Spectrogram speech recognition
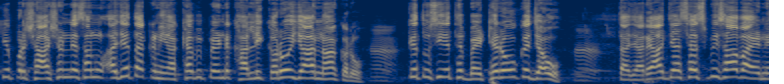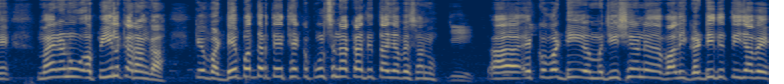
ਕਿ ਪ੍ਰਸ਼ਾਸਨ ਨੇ ਸਾਨੂੰ ਅਜੇ ਤੱਕ ਨਹੀਂ ਆਖਿਆ ਵੀ ਪਿੰਡ ਖਾਲੀ ਕਰੋ ਜਾਂ ਨਾ ਕਰੋ। ਕਿ ਤੁਸੀਂ ਇੱਥੇ ਬੈਠੇ ਰਹੋ ਕਿ ਜਾਓ। ਹਾਂ। ਦਿੱਤਾ ਜਾ ਰਿਹਾ। ਅੱਜ ਐਸਐਸਪੀ ਸਾਹਿਬ ਆਏ ਨੇ। ਮੈਂ ਇਹਨਾਂ ਨੂੰ ਅਪੀਲ ਕਰਾਂਗਾ ਕਿ ਵੱਡੇ ਪੱਧਰ ਤੇ ਇੱਥੇ ਇੱਕ ਪੁਲਿਸ ਨਾਕਾ ਦਿੱਤਾ ਜਾਵੇ ਸਾਨੂੰ। ਜੀ। ਇੱਕ ਵੱਡੀ ਮਜੀਸ਼ੀਅਨ ਵਾਲੀ ਗੱਡੀ ਦਿੱਤੀ ਜਾਵੇ।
